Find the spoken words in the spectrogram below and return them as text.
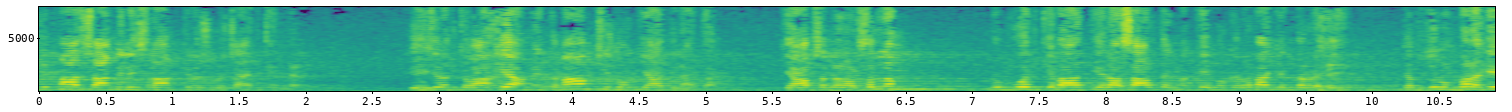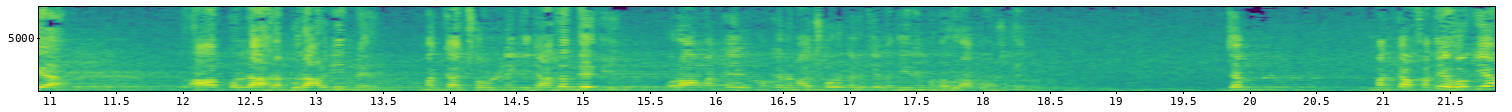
خدمات شامل اسلام کی رسول شاید کے اندر۔ یہ ہجرت کا واقعہ ہمیں تمام چیزوں کی یاد دلاتا کہ آپ صلی اللہ علیہ وسلم نبوت کے بعد تیرہ سال تک مکہ مکرمہ کے اندر رہے۔ جب ظلم بڑھ گیا تو آپ کو اللہ رب العالمین نے مکہ چھوڑنے کی اجازت دے دی اور آپ مکہ مکرمہ چھوڑ کر کے مدینہ منورہ پہنچ گئے جب مکہ فتح ہو گیا،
